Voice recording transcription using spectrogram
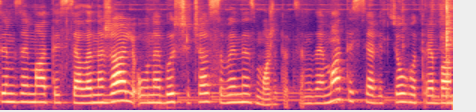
цим займатися, але, на жаль, у найближчий час ви не зможете цим займатися. Від цього треба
